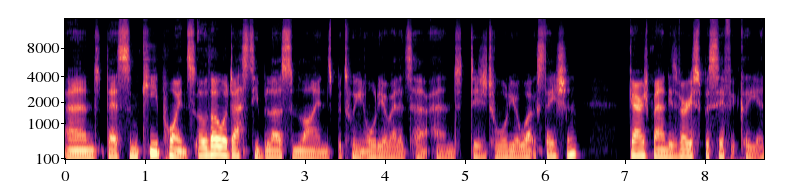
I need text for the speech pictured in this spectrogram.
and there's some key points. Although Audacity blurs some lines between audio editor and digital audio workstation, GarageBand is very specifically a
